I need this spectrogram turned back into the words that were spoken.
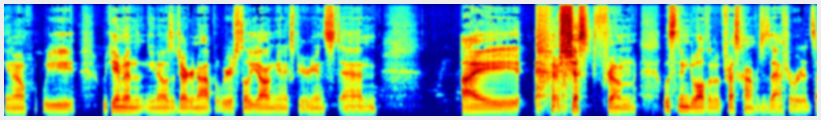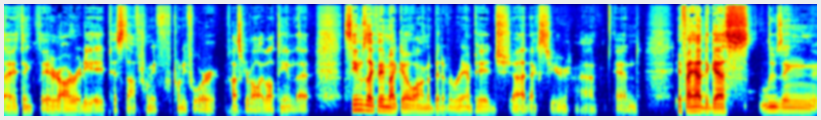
you know, we we came in, you know, as a juggernaut, but we were still young, inexperienced, and I just from listening to all the press conferences afterwards, I think they're already a pissed off 20, 24 Husker volleyball team that seems like they might go on a bit of a rampage uh, next year. Uh, and if I had to guess, losing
